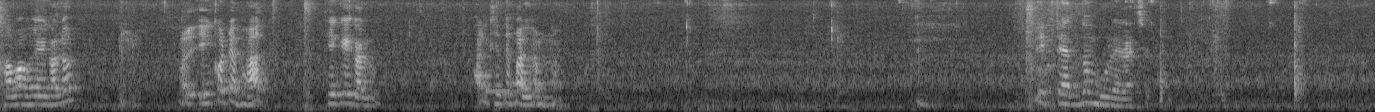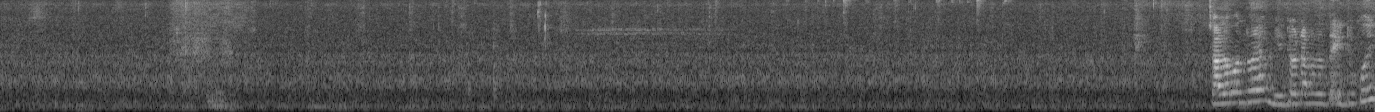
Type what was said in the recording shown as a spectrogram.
খাওয়া হয়ে গেল। আর এই কটা ভাত থেকে গেল। আর খেতে পারলাম না। পেটটা একদম ভরে গেছে। চলো বন্ধুরা, ভিডিওটা আমাদের এইটুকুই।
